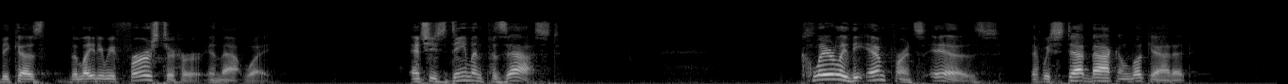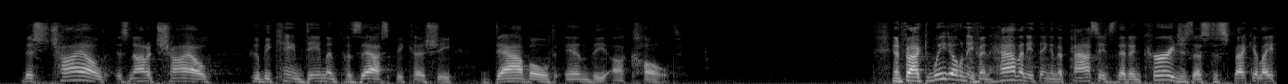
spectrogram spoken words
because the lady refers to her in that way. And she's demon possessed. Clearly, the inference is, if we step back and look at it, this child is not a child who became demon possessed because she dabbled in the occult. In fact, we don't even have anything in the passage that encourages us to speculate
